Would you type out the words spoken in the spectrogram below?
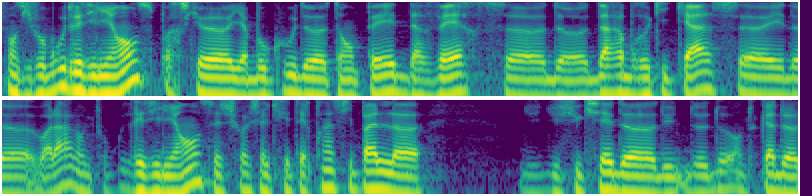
Je pense qu'il faut beaucoup de résilience parce qu'il y a beaucoup de tempêtes, d'averses, euh, d'arbres qui cassent euh, et de voilà. Donc il faut beaucoup de résilience et je crois que c'est le critère principal euh, du, succès de, du- en tout cas de,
